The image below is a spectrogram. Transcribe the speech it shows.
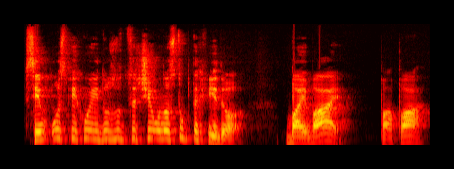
Всім успіху і до зустрічі у наступних відео. Бай-бай, па-па!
